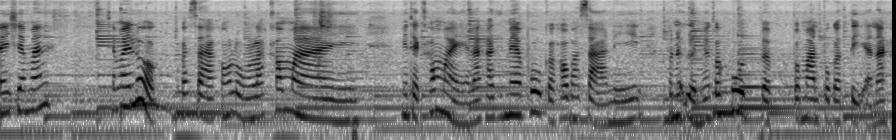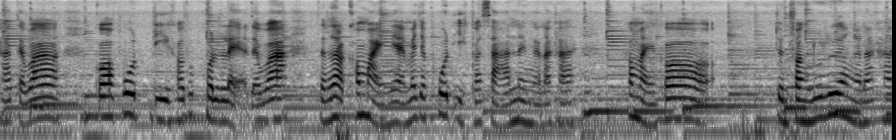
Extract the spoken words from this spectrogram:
ยใช่ไหมใช่ไหมลูกภาษาของหลงรักข้าวใหม่ มีแต่ข้าวใหม่นะคะ ที่แม่พูดกับเขาภาษานี้ คนอื่นแม่ก็พูดแบบประมาณปกติอะนะคะ แต่ว่าก็พูดดีเขาทุกคนแหละ แต่ว่าสำหรับข้าวใหม่เนี่ยแม่จะพูดอีกภาษาหนึ่งอะนะคะข้าวใหม่ก็จนฟังรู้เรื่องอะนะคะ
